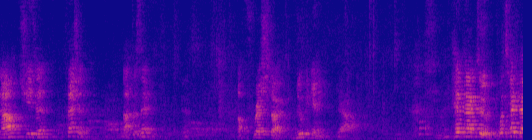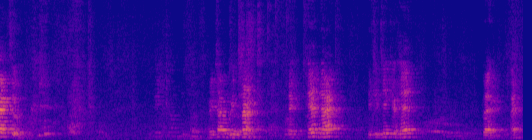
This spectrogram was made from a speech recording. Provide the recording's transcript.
Now she's in fashion, not the same. Yes. A fresh start, new beginning. 야. Head back to. What's head back to? Return. Return. Okay, head back. If you take your head back, right?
